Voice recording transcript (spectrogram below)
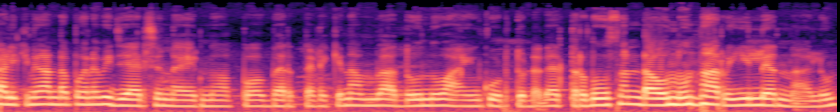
കളിക്കുന്ന കണ്ടപ്പോൾ ഇങ്ങനെ വിചാരിച്ചിട്ടുണ്ടായിരുന്നു അപ്പോൾ ബർത്ത്ഡേക്ക് നമ്മൾ അതൊന്ന് വാങ്ങി കൊടുത്തിട്ടുണ്ട്. അത് എത്ര ദിവസം ഉണ്ടാവും എന്നറിയില്ല അറിയില്ല എന്നാലും.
